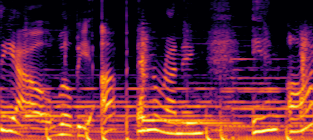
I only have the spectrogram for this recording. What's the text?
SEL will be up and running in August.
